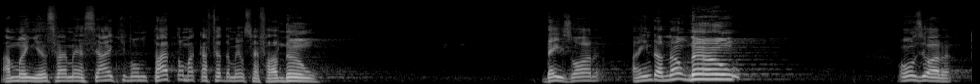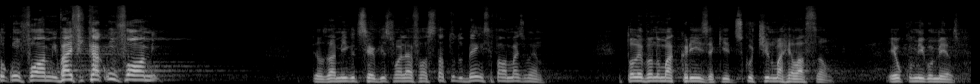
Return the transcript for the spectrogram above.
Amanhã você vai amanhecer, ai, que vontade de tomar café da manhã. Você vai falar, não. Dez horas, ainda não? Não. Onze horas, estou com fome, vai ficar com fome. Teus amigos de serviço vão olhar e falar, está tudo bem? Você fala, mais ou menos. Estou levando uma crise aqui, discutindo uma relação. Eu comigo mesmo.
